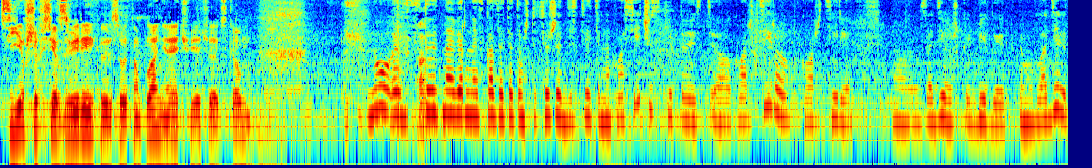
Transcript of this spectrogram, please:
съевших всех зверей, как говорится, в этом плане. А я, я человек скромный. Ну, э, стоит, наверное, сказать о том, что сюжет действительно классический, то есть э, квартира по квартире за девушкой бегает домовладелец.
